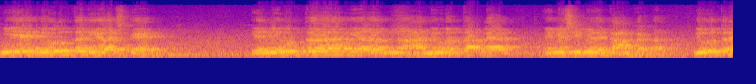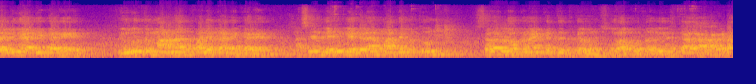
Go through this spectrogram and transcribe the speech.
मी हे निवृत्त डी एस पी आहे. हे निवृत्त निवृत्त आपल्या एम एसमध्ये काम करतात. निवृत्त रेल्वे अधिकारी आहेत निवृत्त महानगरपालिका अधिकारी आहेत. असे वेगवेगळ्या माध्यमातून सगळ्या लोकांना एकत्रित करून सोलापूरचा विकास आराखडा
